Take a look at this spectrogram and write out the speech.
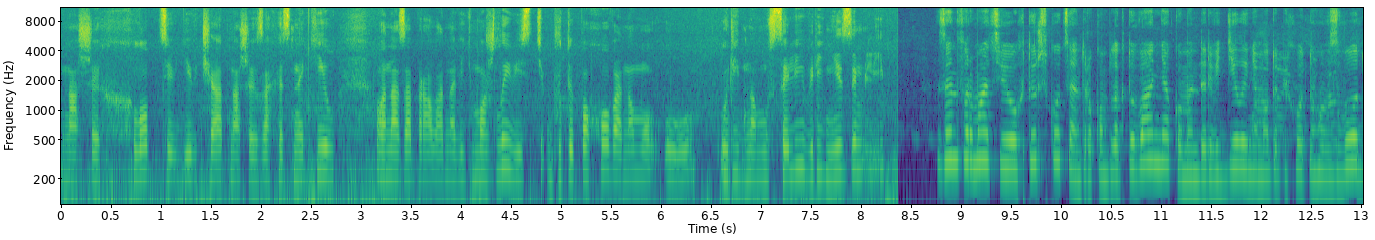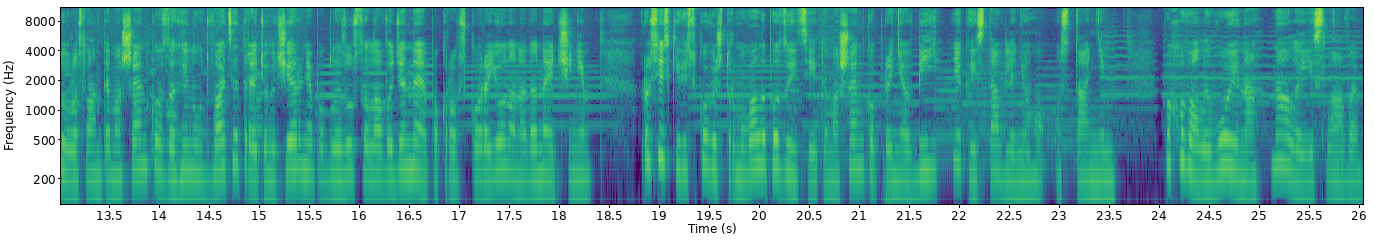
наших хлопців, дівчат, наших захисників. Вона забрала навіть можливість бути похованому у, у рідному селі, в рідній землі. За інформацією Охтирського центру комплектування, командир відділення мотопіхотного взводу Руслан Тимошенко загинув 23 червня поблизу села Водяне Покровського району на Донеччині. Російські військові штурмували позиції. Тимошенко прийняв бій, який став для нього останнім. Поховали воїна на Алеї Слави.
